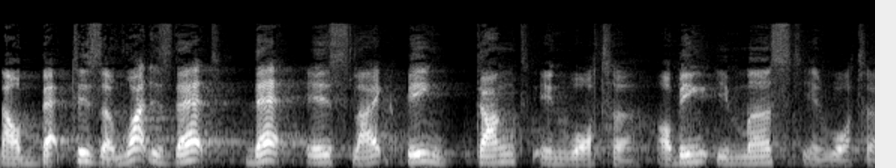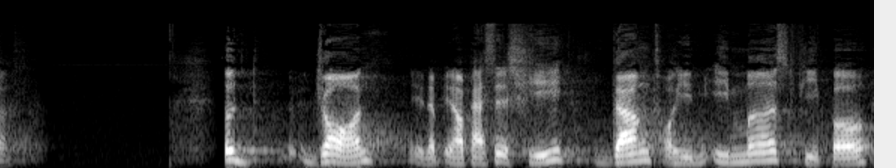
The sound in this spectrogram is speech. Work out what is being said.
Now, baptism, what is that? That is like being dunked in water or being immersed in water. So, John, in, our passage, he dunked or he immersed people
